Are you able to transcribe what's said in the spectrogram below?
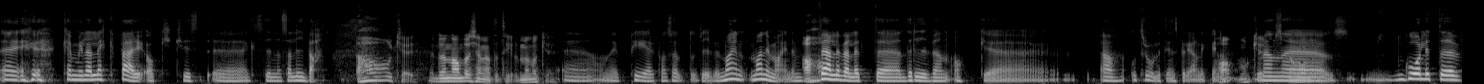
eh, Camilla Läckberg och Chris- eh, Kristina Saliba. Ja, ah, okej. Den andra känner jag inte till, men okej. Eh, hon är PR-konsult och driver Min- Moneymind. Aha. väldigt, väldigt eh, driven och eh, ja, otroligt inspirerande kvinna. Ja, okej. Men eh, går lite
